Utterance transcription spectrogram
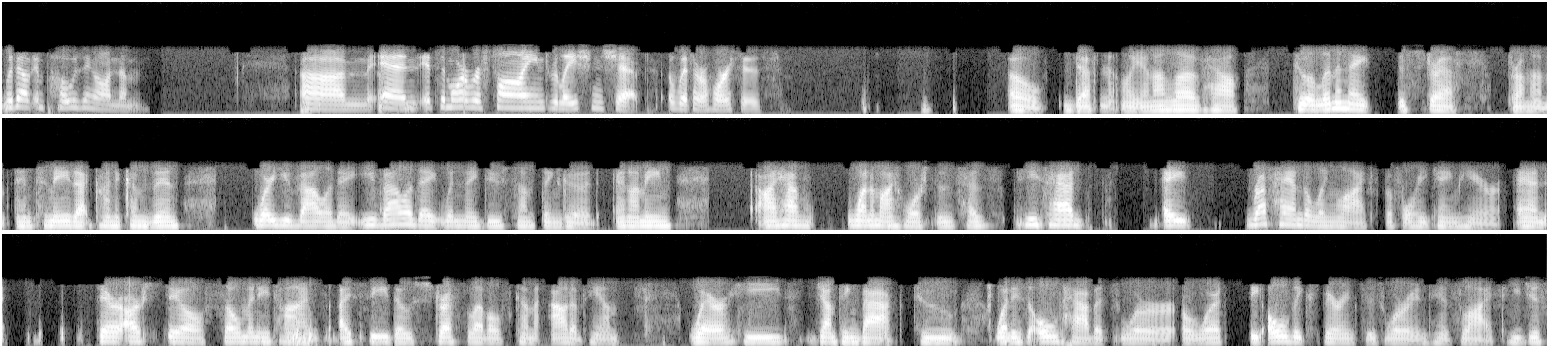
without imposing on them. Um, and it's a more refined relationship with our horses. Oh, definitely. And I love how to eliminate the stress from them. And to me, that kind of comes in where you validate. You validate when they do something good. And I mean, I have one of my horses has he's had a rough handling life before he came here and there are still so many times I see those stress levels come out of him where he's jumping back to what his old habits were or what the old experiences were in his life. He just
